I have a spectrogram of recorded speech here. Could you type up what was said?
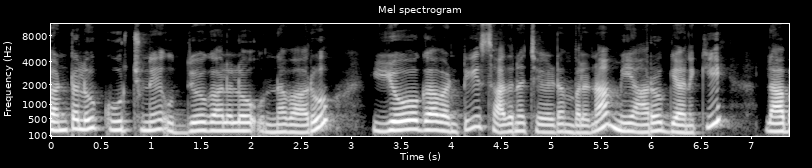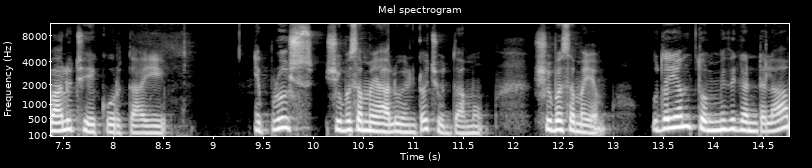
గంటలు కూర్చునే ఉద్యోగాలలో ఉన్నవారు యోగా వంటి సాధన చేయడం వలన మీ ఆరోగ్యానికి లాభాలు చేకూరుతాయి. ఇప్పుడు శుభ సమయాలు ఏంటో చూద్దాము. శుభ సమయం. ఉదయం తొమ్మిది గంటల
